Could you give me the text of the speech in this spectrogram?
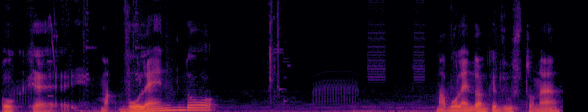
Ok, ma volendo... Ma volendo anche giusto, né?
